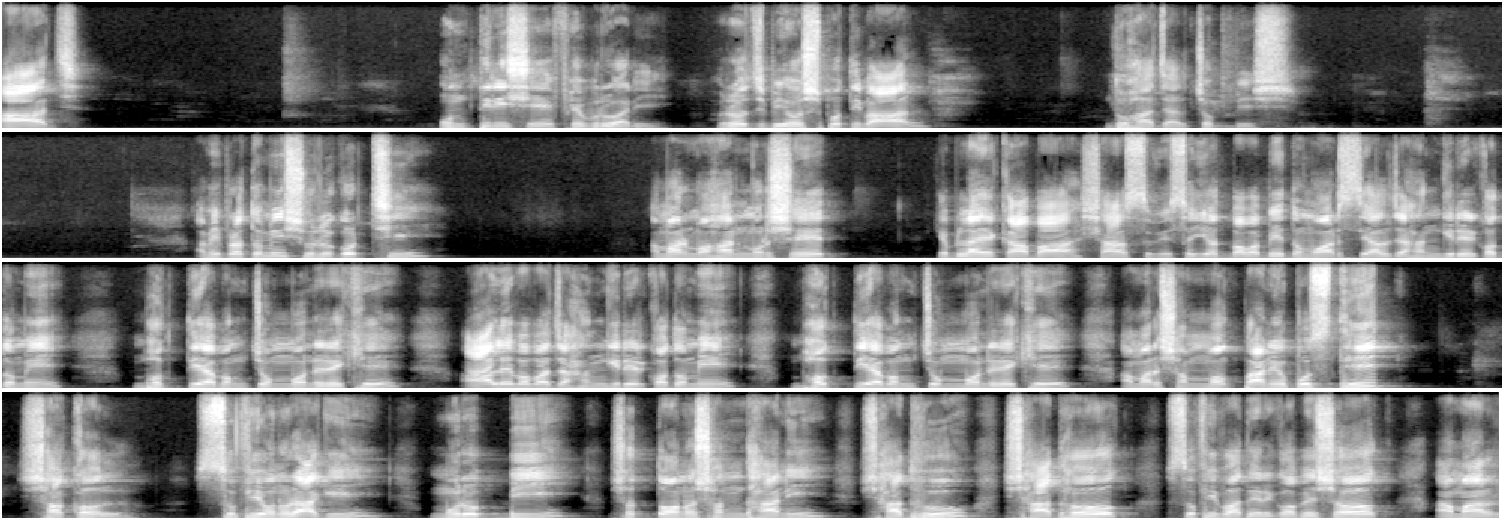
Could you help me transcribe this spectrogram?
আজ উনত্রিশে ফেব্রুয়ারি, রোজ বৃহস্পতিবার দু হাজার চব্বিশ। আমি প্রথমেই শুরু করছি আমার মহান মুর্শেদ কেবলায় কাবা শাহসুফি সৈয়দ বাবা বেদ মোয়ারসিয়াল জাহাঙ্গীরের কদমে ভক্তি এবং চুম্বন রেখে, আলে বাবা জাহাঙ্গীরের কদমে ভক্তি এবং চুম্বন রেখে আমার সম্যক প্রাণী উপস্থিত সকল সুফি অনুরাগী, মুরব্বী, সত্য অনুসন্ধানী, সাধু, সাধক, সুফিবাদের গবেষক, আমার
